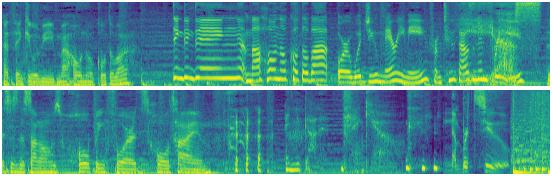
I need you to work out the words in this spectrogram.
I think it would be Maho no Kotoba. Ding ding ding! Maho no Kotoba or Would You Marry Me from 2003. Yes, this is the song I was hoping for this whole time. And you got it. Thank you. Number two.「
